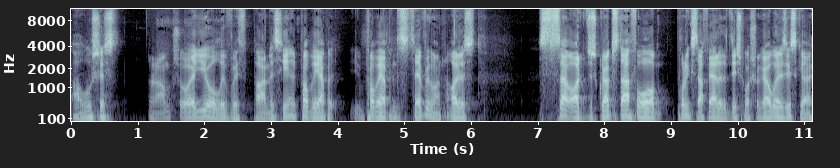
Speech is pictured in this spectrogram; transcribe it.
Oh, well, it's just, I don't know, I'm sure you all live with partners here. It probably up, it probably happens to everyone. I just, so I just grab stuff or I'm putting stuff out of the dishwasher and go, where does this go?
